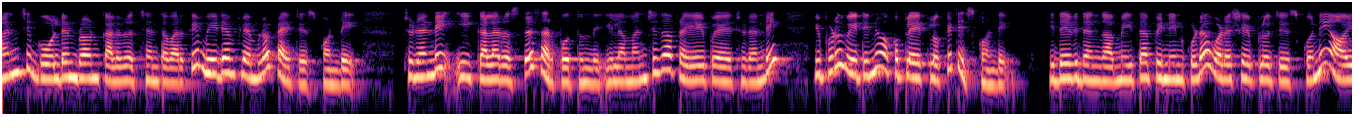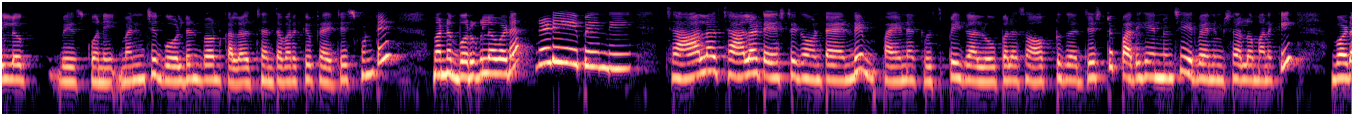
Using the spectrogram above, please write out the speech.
మంచి గోల్డెన్ బ్రౌన్ కలర్ వచ్చేంత వరకు మీడియం ఫ్లేమ్లో ఫ్రై చేసుకోండి. చూడండి ఈ కలర్ వస్తే సరిపోతుంది. ఇలా మంచిగా ఫ్రై అయిపోయాయి చూడండి. ఇప్పుడు వీటిని ఒక ప్లేట్లోకి తీసుకోండి. ఇదే విధంగా మిగతా పిండిని కూడా వడ షేప్లో చేసుకొని ఆయిల్లో వేసుకొని మంచి గోల్డెన్ బ్రౌన్ కలర్ వచ్చేంత వరకు ఫ్రై చేసుకుంటే మన బొరుగుల వడ రెడీ అయిపోయింది. చాలా చాలా టేస్టీగా ఉంటాయండి. పైన క్రిస్పీగా లోపల సాఫ్ట్గా జస్ట్ పదిహేను నుంచి ఇరవై నిమిషాల్లో మనకి వడ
